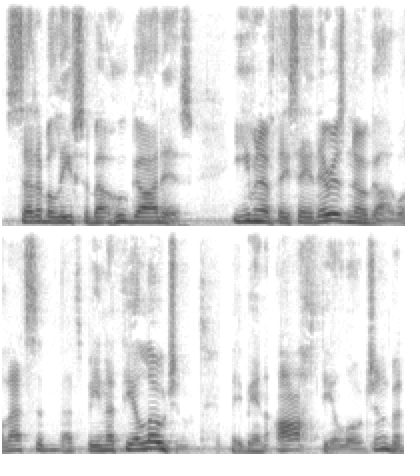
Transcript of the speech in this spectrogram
set of beliefs about who God is even if they say there is no God. Well, that's a, that's being a theologian, maybe an off theologian, but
